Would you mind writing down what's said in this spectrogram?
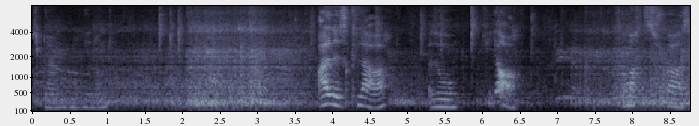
Ich einfach mal hier lang. Alles klar. Also, ja. So macht's Spaß.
